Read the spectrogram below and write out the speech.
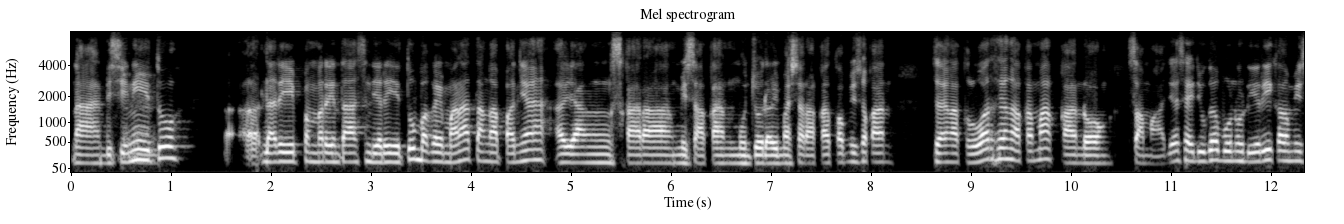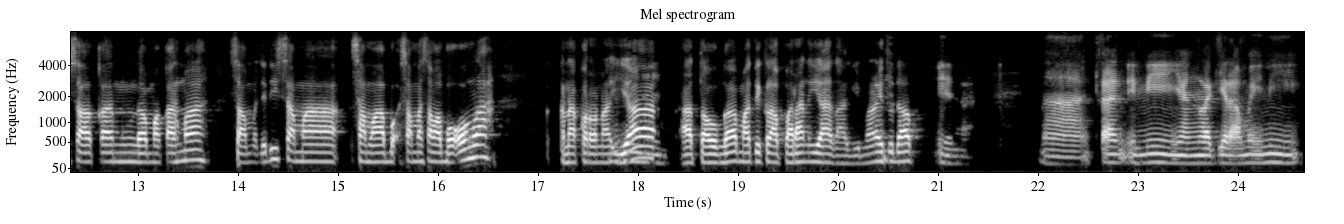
Nah, di sini hmm. itu uh, dari pemerintah sendiri itu bagaimana tanggapannya uh, yang sekarang misalkan muncul dari masyarakat kalau misalkan saya nggak keluar saya nggak akan makan dong sama aja saya juga bunuh diri kalau misalkan nggak makan mah sama jadi sama sama sama sama bohong lah kena corona iya hmm. atau enggak mati kelaparan iya nah gimana itu dap iya nah kan ini yang lagi ramai ini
